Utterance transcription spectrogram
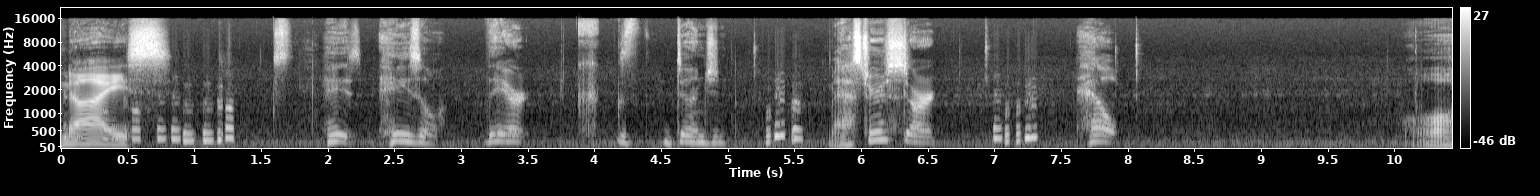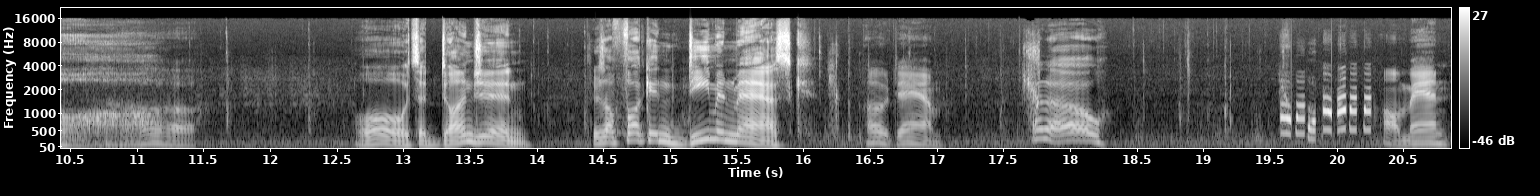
Nice. Haz- Hazel, they are dungeon Masters? dark. Help. Oh. Oh, it's a dungeon. There's a fucking demon mask. Oh damn. Hello. Oh man.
